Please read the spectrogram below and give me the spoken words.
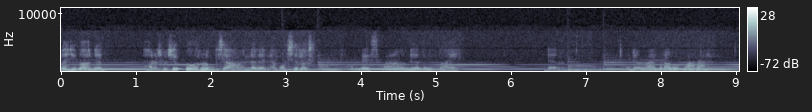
Lo juga udah harus bersyukur lo bisa ngendalin emosi lo sekarang at least sekarang udah lebih baik. Dan udah nggak terlalu parah gitu.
